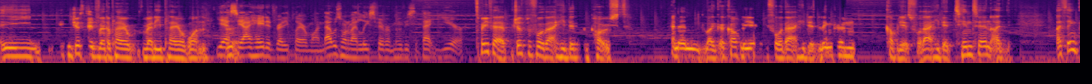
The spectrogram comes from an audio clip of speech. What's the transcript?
He, he just did Ready Player, Ready Player One. Yeah, see, I hated Ready Player One. That was one of my least favorite movies of that year. To be fair, just before that, he did The Post. And then, like, a couple of years before that, he did Lincoln. A couple of years before that, he did Tintin. I, I think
